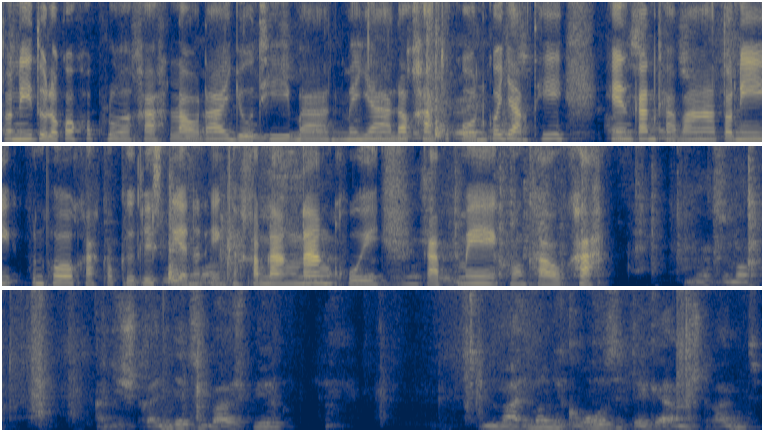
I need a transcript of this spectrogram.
ตอนนี้ตู่แล้วก็ครอบครัวค่ะ เราได้อยู่ที่บ้านแม่ย่าแล้วค่ะ ทุกคนก็อย่างที่เห็นกันค่ะว่าตอนนี้คุณพ่อค่ะ ก็คือคริสเตียนนั่นเองค่ะกำลังนั่งคุยกับแม่ของเขาค่ะ Und dann sind wir an die Strände zum Beispiel. Und war immer eine große Decke am Strand.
